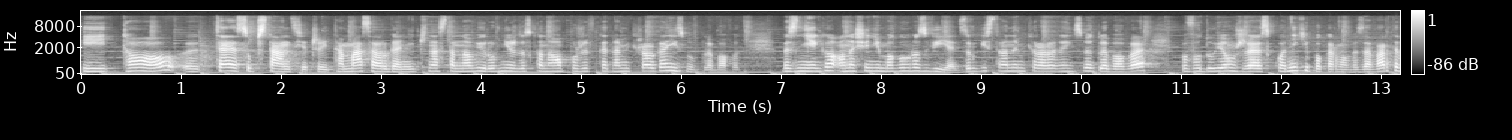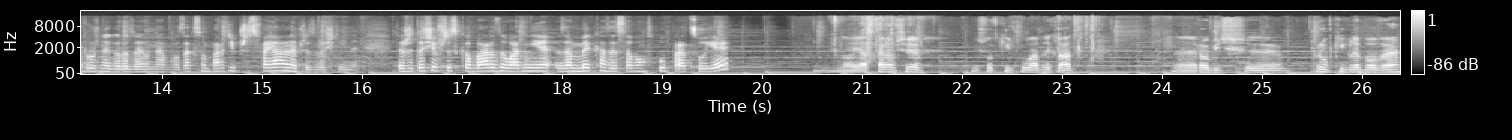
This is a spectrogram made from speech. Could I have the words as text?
i to, y, te substancje, czyli ta masa organiczna stanowi również doskonałą pożywkę dla mikroorganizmów glebowych. Bez niego one się nie mogą rozwijać. Z drugiej strony mikroorganizmy glebowe powodują, że składniki pokarmowe zawarte w różnego rodzaju nawozach są bardziej przyswajalne przez rośliny. Także to się wszystko bardzo ładnie zamyka, ze sobą współpracuje. No, ja staram się już od kilku ładnych lat e, robić e, próbki glebowe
